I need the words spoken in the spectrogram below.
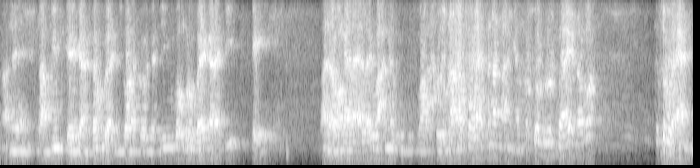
Mana nabi kayak ganteng gak suarco, jadi kok berubah kayak di Mana orang elek elek wangi suarco, nah soleh tenang nanya, kok berubah nopo? Kesuwen.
